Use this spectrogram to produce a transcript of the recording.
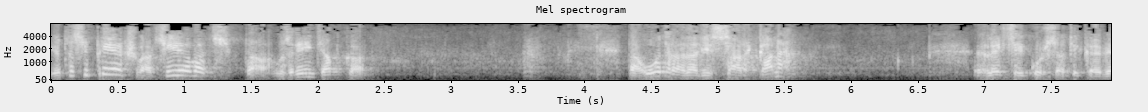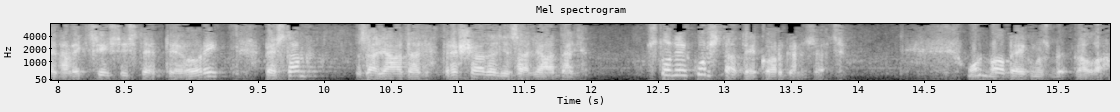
jo tas ir priekšvārds, ievads, tā, uz rīņķa apkārt. Tā otrā daļa ir sarkana, lekcija kursā tikai viena lekcija sistēma teorija, pēc tam zaļā daļa, trešā daļa, zaļā daļa. Studiju kurs tā tiek organizēts. Un nobeigums galā.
